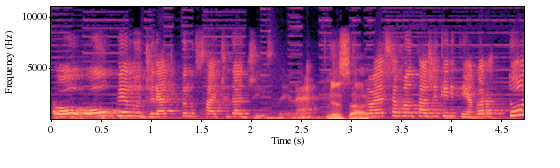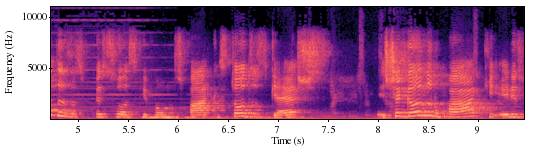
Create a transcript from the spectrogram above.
Ou, ou pelo, direto pelo site da Disney, né? Exato. Então essa é a vantagem que ele tem. Agora, todas as pessoas que vão nos parques, todos os guests, Chegando no parque, eles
